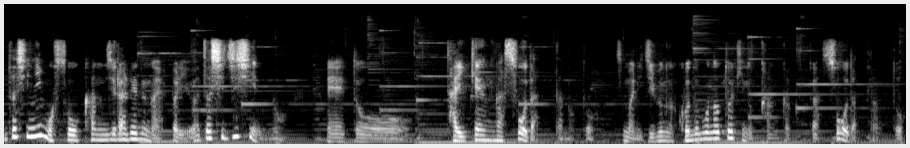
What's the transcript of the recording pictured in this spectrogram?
私にもそう感じられるのは、やっぱり私自身の、えっ、ー、と、体験がそうだったのと、つまり自分が子供の時の感覚がそうだったのと、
